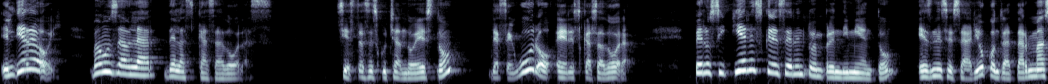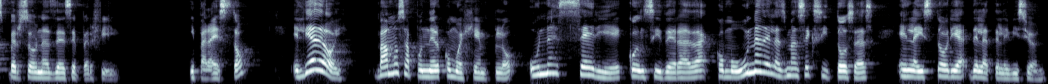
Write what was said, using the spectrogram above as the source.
El día de hoy vamos a hablar de las cazadoras. Si estás escuchando esto, de seguro eres cazadora. Pero si quieres crecer en tu emprendimiento, es necesario contratar más personas de ese perfil. Y para esto, el día de hoy vamos a poner como ejemplo una serie considerada como una de las más exitosas en la historia de la televisión.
